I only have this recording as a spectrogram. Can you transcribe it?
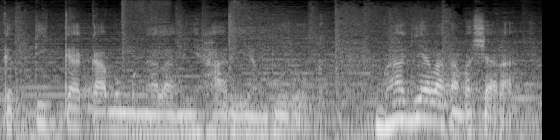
ketika kamu mengalami hari yang buruk. Bahagialah tanpa syarat.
